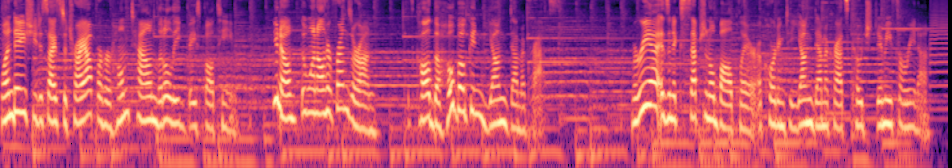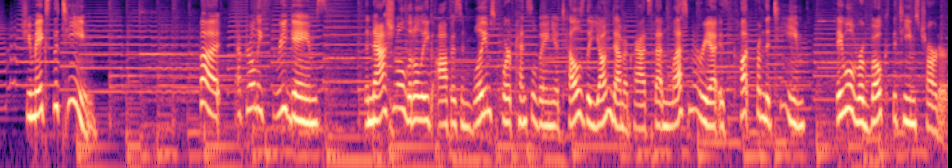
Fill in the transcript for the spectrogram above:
One day, she decides to try out for her hometown Little League baseball team. You know, the one all her friends are on. It's called the Hoboken Young Democrats. Maria is an exceptional ball player, according to Young Democrats coach Jimmy Farina. She makes the team. But after only three games, the National Little League office in Williamsport, Pennsylvania tells the Young Democrats that unless Maria is cut from the team, they will revoke the team's charter.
